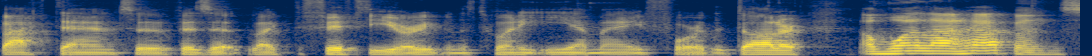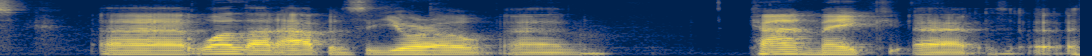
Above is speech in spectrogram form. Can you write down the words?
back down to visit like the 50 or even the 20 EMA for the dollar. And while that happens, uh, while that happens, the euro um, can make uh, a,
